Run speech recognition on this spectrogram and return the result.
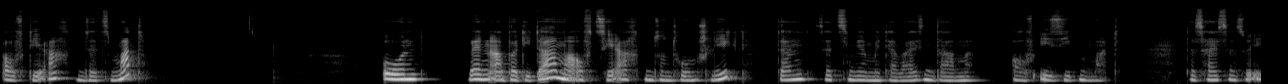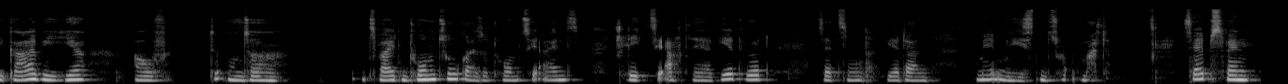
auf D8 und setzen matt. Und wenn aber die Dame auf C8 unseren Turm schlägt, dann setzen wir mit der weißen Dame auf E7 matt. Das heißt also, egal wie hier auf unser zweiten Turmzug, also Turm C1 schlägt C8 reagiert wird, setzen wir dann mit dem nächsten Zug matt. Selbst wenn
